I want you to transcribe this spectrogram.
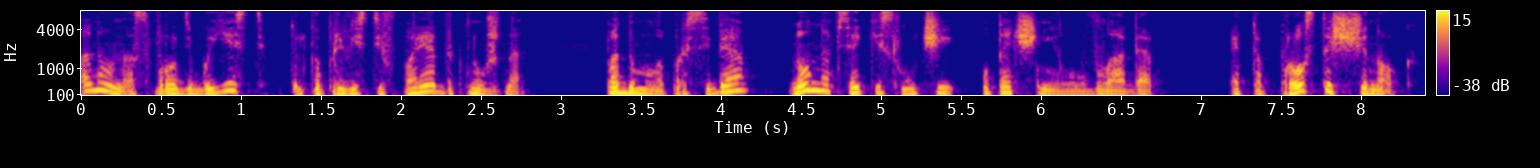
Она у нас вроде бы есть, только привести в порядок нужно». Подумала про себя, но на всякий случай уточнила у Влада. Это просто щенок?»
